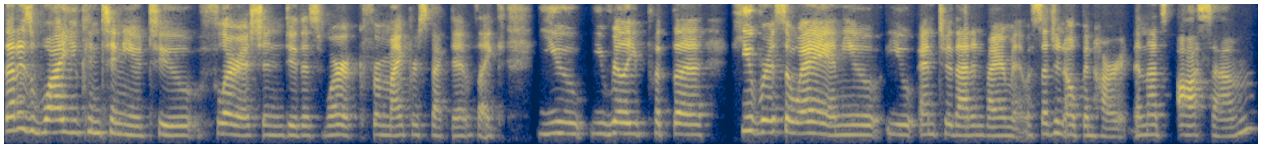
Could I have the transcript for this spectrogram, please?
that is why you continue to flourish and do this work from my perspective like you you really put the hubris away and you you enter that environment with such an open heart and that's awesome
